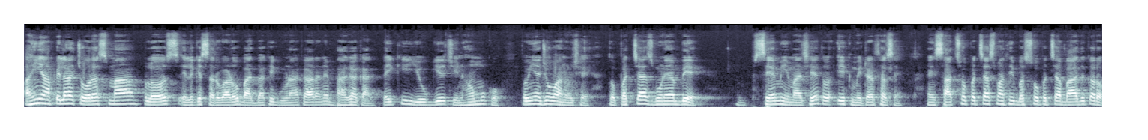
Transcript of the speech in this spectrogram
અહીં આપેલા ચોરસમાં પ્લસ એટલે કે સરવાળો, બાદબાકી, ગુણાકાર અને ભાગાકાર. પૈકી યોગ્ય ચિહ્ન મૂકો. તો અહીંયા જોવાનું છે. તો પચાસ ગુણ્યા બે સેમીમાં છે તો એક મીટર થશે. અહીં સાતસો પચાસમાંથી બસો પચાસ બાદ કરો.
